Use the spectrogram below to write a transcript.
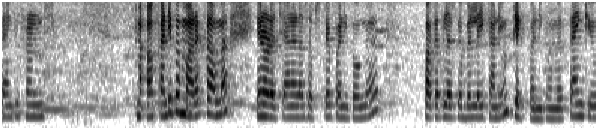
தேங்க்யூ ஃப்ரெண்ட்ஸ் கண்டிப்பாக மறக்காமல் என்னோடய சேனலை சப்ஸ்கிரைப் பண்ணிக்கோங்க. பக்கத்தில் இருக்க பெல் ஐக்கானையும் கிளிக் பண்ணிக்கோங்க. தேங்க்யூ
